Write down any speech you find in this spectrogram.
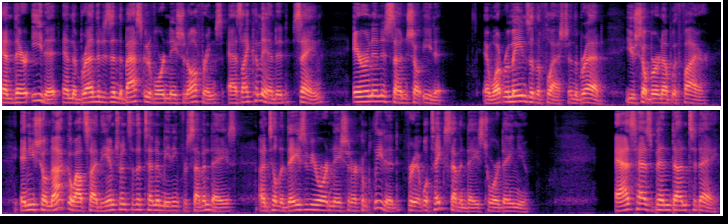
and there eat it, and the bread that is in the basket of ordination offerings, as I commanded, saying, Aaron and his sons shall eat it. And what remains of the flesh and the bread you shall burn up with fire. And you shall not go outside the entrance of the tent of meeting for seven days, until the days of your ordination are completed, for it will take seven days to ordain you. As has been done today,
